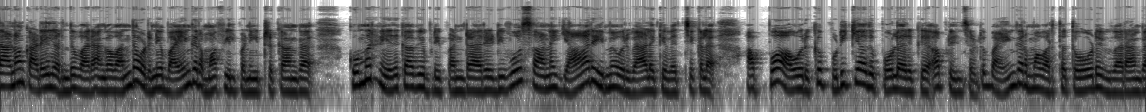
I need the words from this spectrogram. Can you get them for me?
தானும் கடையிலேருந்து வராங்க. வந்த உடனே பயங்கரமாக ஃபீல் பண்ணிகிட்டு இருக்காங்க குமரன் எதுக்காக இப்படி பண்ணுறாரு டிவோர்ஸ் ஆன யாரையுமே அவர் வேலைக்கு வச்சுக்கல. அப்போது அவருக்கு பிடிக்காது போல் இருக்குது அப்படின்னு சொல்லிட்டு பயங்கரமாக வருத்தத்தோடு வராங்க.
